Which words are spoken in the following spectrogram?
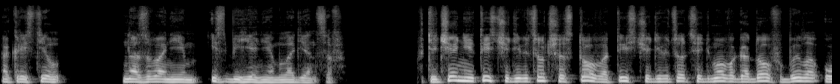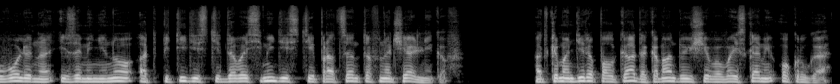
окрестил названием «избиение младенцев». В течение 1906-1907 годов было уволено и заменено от 50 до 80% начальников, от командира полка до командующего войсками округа.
